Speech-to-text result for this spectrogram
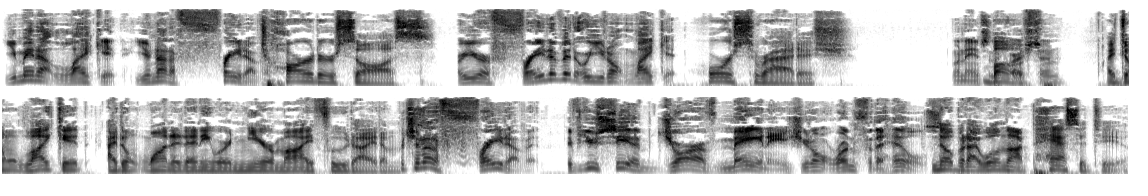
You may not like it. You're not afraid of it. tartar sauce, Are you afraid of it or you don't like it? horseradish. Want to answer Both. the question? I don't like it. I don't want it anywhere near my food item. But you're not afraid of it. If you see a jar of mayonnaise, you don't run for the hills. No, but I will not pass it to you.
